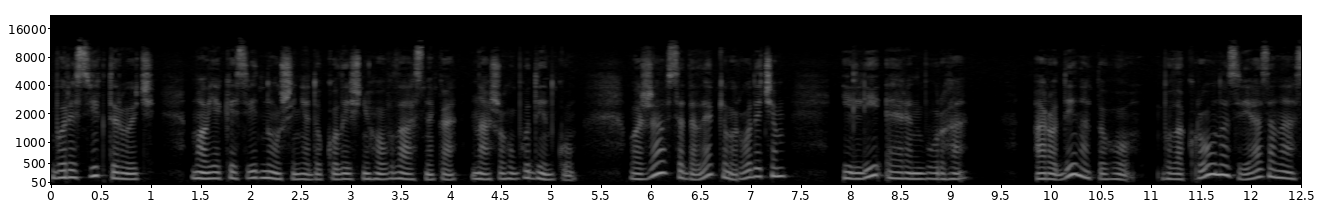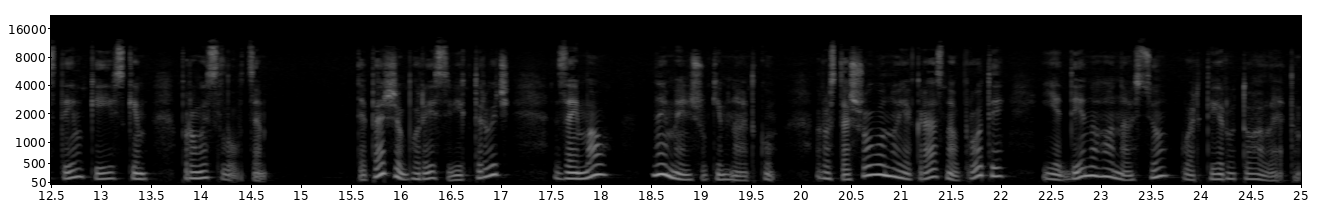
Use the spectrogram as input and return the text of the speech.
Борис Вікторович мав якесь відношення до колишнього власника нашого будинку, вважався далеким родичем Іллі Еренбурга, а родина того була кровно зв'язана з тим київським промисловцем. Тепер же Борис Вікторович займав найменшу кімнатку, розташовану якраз навпроти єдиного на всю квартиру туалету.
